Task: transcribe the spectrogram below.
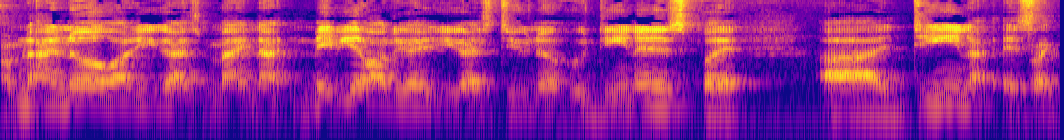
I know a lot of you guys might not. Maybe a lot of you guys do know who Dean is, but uh, Dean is like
